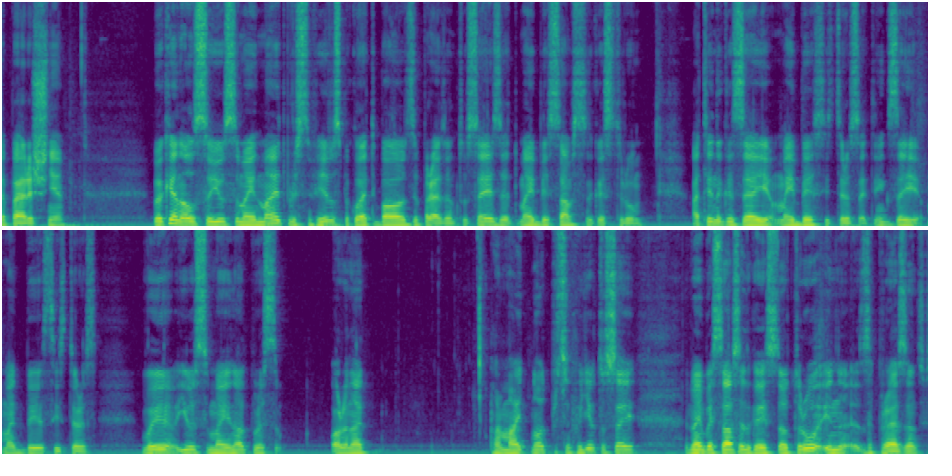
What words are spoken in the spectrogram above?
теперішнє. We can also use the main mind person to speculate about the present to say that maybe something is true. I think they may be sisters. I think they might be sisters. We use may not person or not or might not perceive to say that maybe something is not true in the present.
